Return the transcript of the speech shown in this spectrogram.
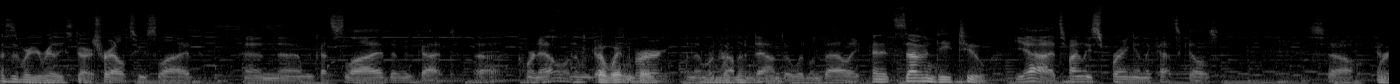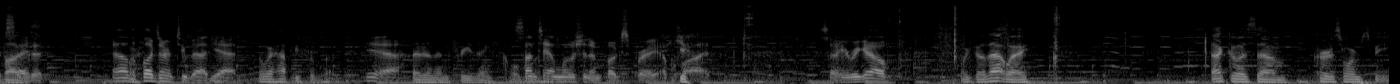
this is where you really start. Trail 2 slide. And uh, we've got Slide, then we've got uh, Cornell, and then we've The got Wittenberg. Wittenberg, and then we're And dropping Woodland. down to Woodland Valley. And it's 72. Yeah, it's finally spring in the Catskills. So we're excited. Uh, the bugs aren't too bad yet. And we're happy for bugs. Yeah. Better than freezing cold. Suntan lotion and bug spray Yeah. applied. So here we go. We go that way. That goes um, Curtis Ormsby.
